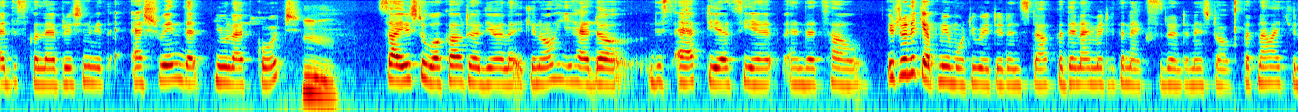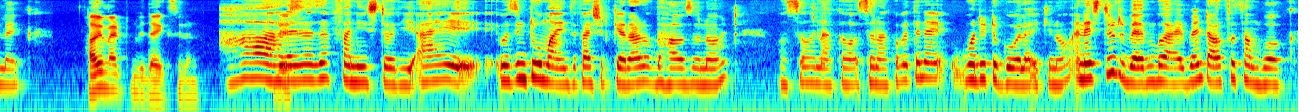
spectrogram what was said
had this collaboration with Ashwin, that new life coach. Hmm. So I used to work out earlier, like you know, he had uh, this app, TLC app, and that's how it really kept me motivated and stuff. But then I met with an accident and I stopped. But now I feel like How you met with the accident? ah, Yes. that was a funny story. I was in two minds if I should get out of the house or not. Or Sonaka or Sonaka. But then I wanted to go, like you know, and I still remember I went out for some work.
